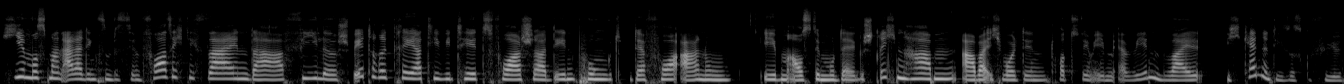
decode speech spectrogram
Hier muss man allerdings ein bisschen vorsichtig sein, da viele spätere Kreativitätsforscher den Punkt der Vorahnung eben aus dem Modell gestrichen haben. Aber ich wollte den trotzdem eben erwähnen, weil ich kenne dieses Gefühl.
